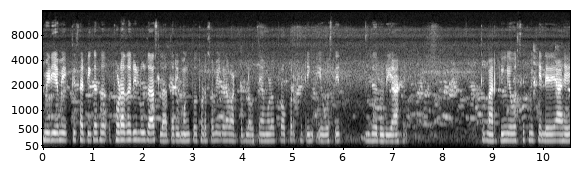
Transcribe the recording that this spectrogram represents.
मीडियम व्यक्तीसाठी कसं थोडा जरी लूज असला तरी मग तो थोडासा वेगळा वाटतो ब्लाऊज त्यामुळं प्रॉपर फिटिंग व्यवस्थित जरुरी आहे. ती मार्किंग व्यवस्थित मी केलेली आहे.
